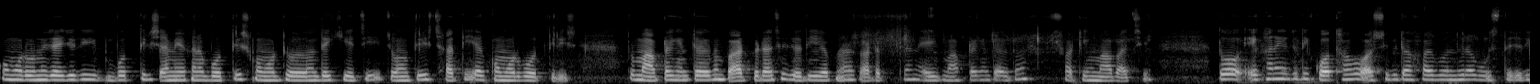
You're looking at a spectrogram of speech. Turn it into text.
কোমর অনুযায়ী যদি বত্রিশ, আমি এখানে বত্রিশ কোমর দেখিয়েছি, চৌত্রিশ, ছাতি আর কোমর বত্রিশ। তো মাপটা কিন্তু একদম পারফেক্ট আছে, যদি আপনারা কাটাতে চান এই মাপটা কিন্তু একদম সঠিক মাপ আছে। তো এখানে যদি কোথাও অসুবিধা হয় বন্ধুরা, বুঝতে যদি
